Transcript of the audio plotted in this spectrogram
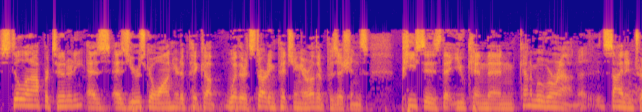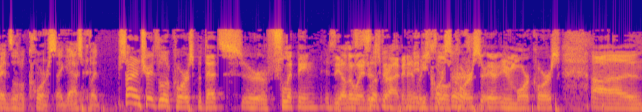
still an opportunity as as years go on here to pick up whether it's starting pitching or other positions, pieces that you can then kind of move around? Uh, sign and trade's a little coarse, I guess, but Sign and trade's a little coarse, but that's or flipping is the other way to Flipping, describing it, maybe which is a little coarse, even more coarse. Uh,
